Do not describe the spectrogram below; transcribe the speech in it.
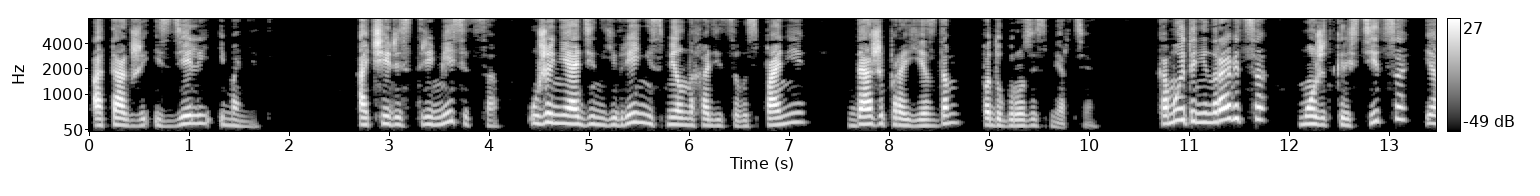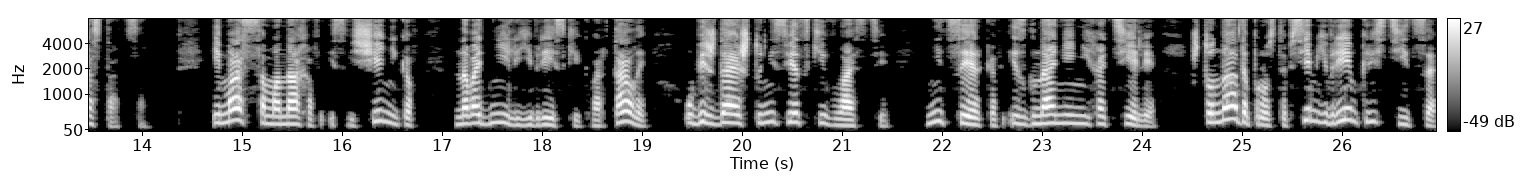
а также изделий и монет. А через три месяца уже ни один еврей не смел находиться в Испании даже проездом под угрозой смерти. Кому это не нравится, может креститься и остаться. И масса монахов и священников наводнили еврейские кварталы убеждая, что ни светские власти, ни церковь изгнания не хотели, что надо просто всем евреям креститься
